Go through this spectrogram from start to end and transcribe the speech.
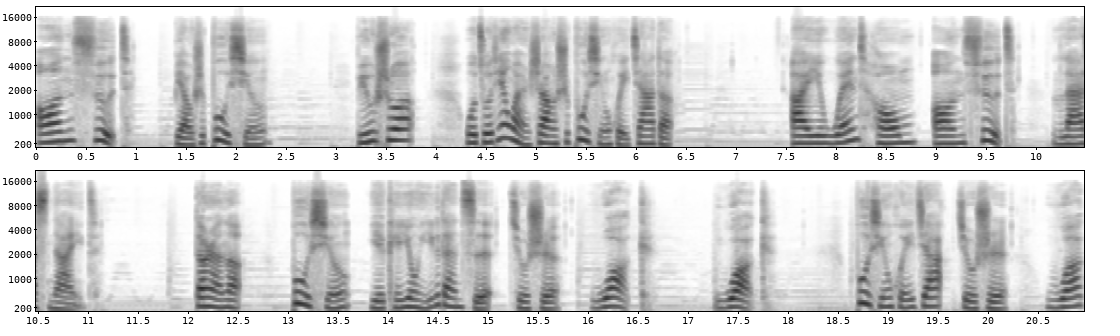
，on foot 表示步行。比如说，我昨天晚上是步行回家的。I went home on foot last night。当然了，步行也可以用一个单词，就是 walk。walk，步行回家就是 walk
